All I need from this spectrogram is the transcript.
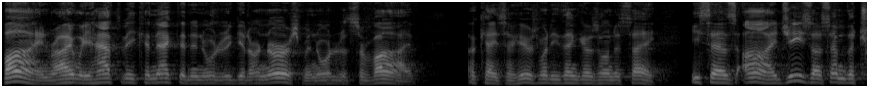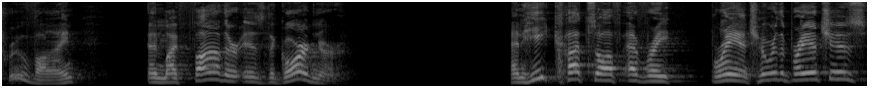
vine, right? We have to be connected in order to get our nourishment, in order to survive. Okay, so here's what he then goes on to say. He says, I, Jesus, am the true vine, and my Father is the gardener. And he cuts off every branch. Who are the branches?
